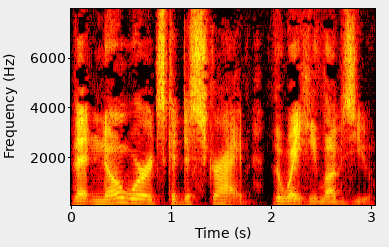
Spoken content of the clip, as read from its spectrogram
that no words could describe the way He loves you.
